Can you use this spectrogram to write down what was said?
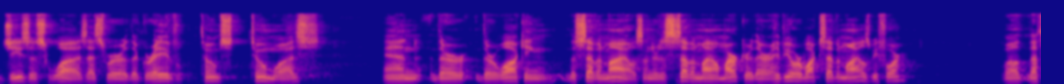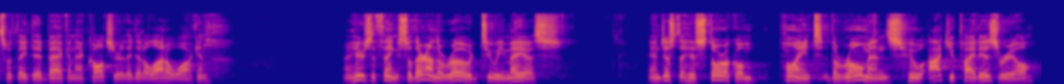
Jesus was. That's where the grave tomb, tomb was. And they're, they're walking the seven miles, and there's a seven mile marker there. Have you ever walked seven miles before? Well, that's what they did back in that culture. They did a lot of walking. Now, here's the thing so they're on the road to Emmaus, and just a historical point the Romans who occupied Israel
